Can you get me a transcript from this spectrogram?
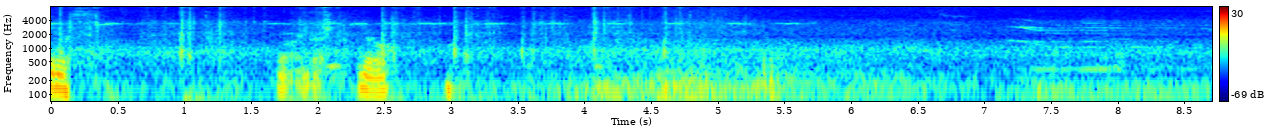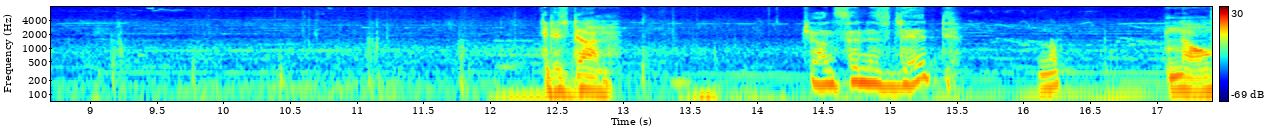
Terus. Nggak ada, jauh. It is done. Johnson is dead? Nope. No.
